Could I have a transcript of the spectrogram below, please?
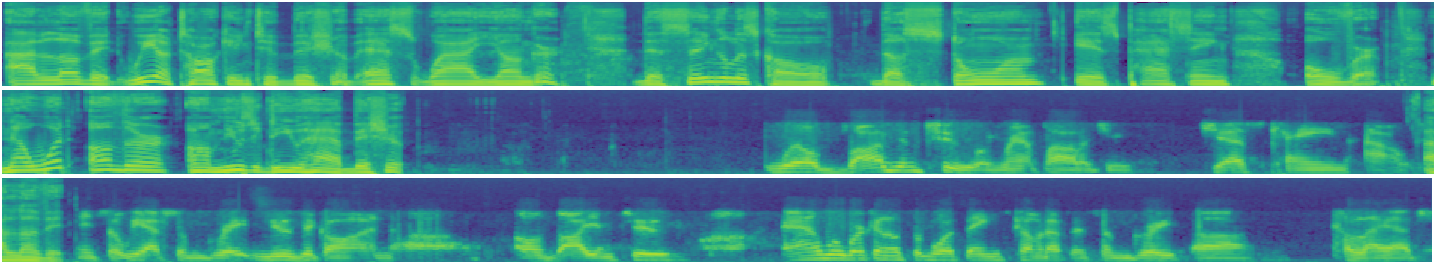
I love it. We are talking to Bishop S.Y. Younger. The single is called The Storm is Passing Over. Now, what other um, music do you have, Bishop? Well, volume two of Rampology just came out. I love it. and so we have some great music on uh, on volume two, and we're working on some more things coming up and some great uh, collabs.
